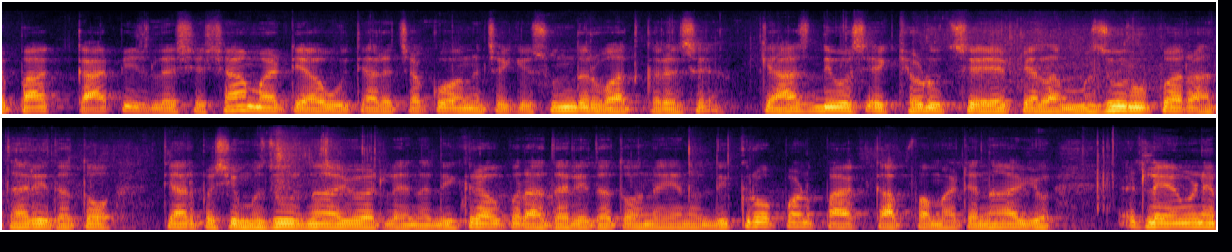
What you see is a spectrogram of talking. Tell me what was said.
એ પાક કાપી જ લેશે. શા માટે આવું? ત્યારે ચકો અને ચકી સુંદર વાત કરે છે કે આજ દિવસ એ ખેડૂત છે એ પહેલાં મજૂર ઉપર આધારિત હતો, ત્યાર પછી મજૂર ન આવ્યો એટલે એના દીકરા ઉપર આધારિત હતો અને એનો દીકરો પણ પાક કાપવા માટે ન આવ્યો. એટલે એમણે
